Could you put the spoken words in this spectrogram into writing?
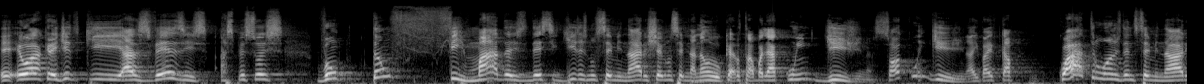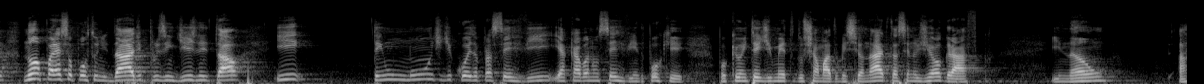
eu acredito que às vezes as pessoas vão tão firmadas, decididas no seminário, chegam no seminário, não, eu quero trabalhar com indígena, só com indígena. Aí vai ficar quatro anos dentro do seminário, não aparece oportunidade para os indígenas e tal, e tem um monte de coisa para servir e acaba não servindo. Por quê? Porque o entendimento do chamado missionário está sendo geográfico e não a,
